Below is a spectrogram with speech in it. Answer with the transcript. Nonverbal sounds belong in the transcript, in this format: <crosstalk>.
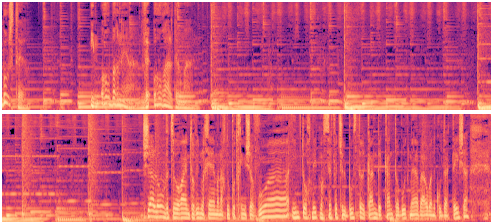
בוסטר, עם אור ברנע ואור אלתרמן. שלום וצהריים טובים לכם, אנחנו פותחים שבוע עם תוכנית נוספת של בוסטר כאן בכאן תרבות 104.9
